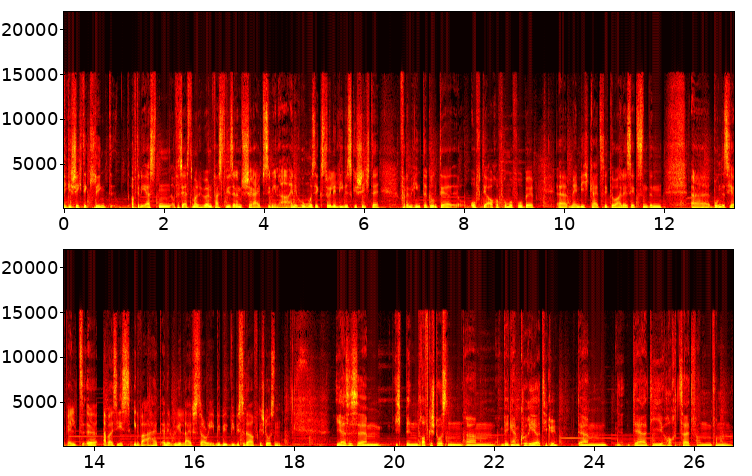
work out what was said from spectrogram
Die Geschichte klingt auf, den ersten, auf das erste Mal hören fast wie aus einem Schreibseminar. Eine homosexuelle Liebesgeschichte vor dem Hintergrund der oft ja auch auf homophobe äh, Männlichkeitsrituale setzenden äh, Bundesheerwelt. Äh, aber es ist in Wahrheit eine Real-Life-Story. Wie, wie, bist du darauf gestoßen? Ja, es ist, ähm, ich bin darauf gestoßen ähm, wegen einem Kurierartikel, der, ähm, der die Hochzeit von, von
